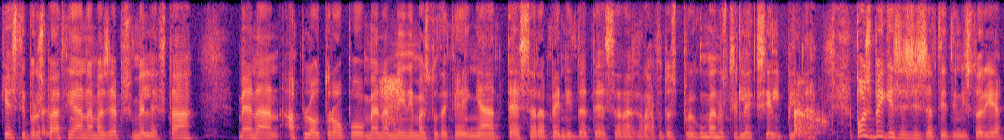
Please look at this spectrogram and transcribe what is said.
και στην προσπάθεια να μαζέψουμε λεφτά με έναν απλό τρόπο, με ένα μήνυμα στο 19454 γράφοντας προηγουμένως τη λέξη ελπίδα. Πώς μπήκες εσύ σε αυτή την ιστορία;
